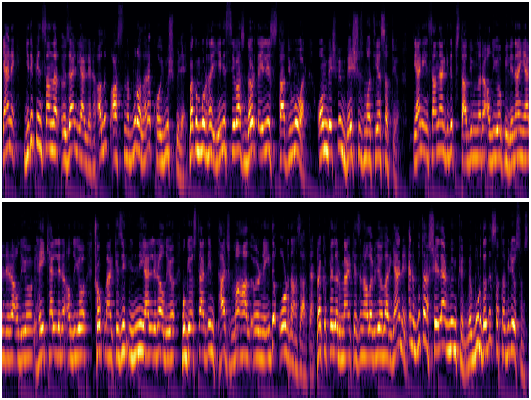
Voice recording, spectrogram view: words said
Yani gidip insanlar özel yerleri alıp aslında buralara koymuş bile. Bakın burada yeni Sivas 4 Eylül stadyumu var. 15.500 matiye satıyor. Yani insanlar gidip stadyumları alıyor, bilinen yerleri alıyor, heykelleri alıyor, çok merkezi ünlü yerleri alıyor. Bu gösterdiğim Taj Mahal örneği de oradan zaten. Rockefeller merkezini alabiliyorlar. Yani yani bu tarz şeyler mümkün ve burada da satabiliyorsunuz.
